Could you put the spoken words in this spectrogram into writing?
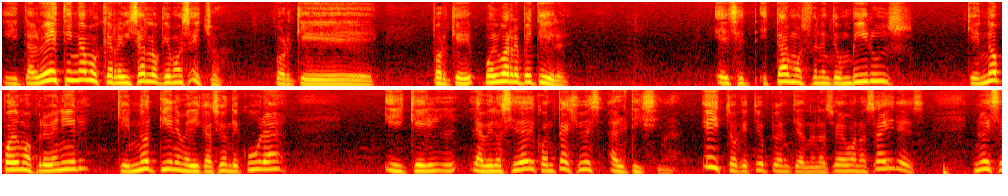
Y tal vez tengamos que revisar lo que hemos hecho, porque, porque vuelvo a repetir, estamos frente a un virus que no podemos prevenir, que no tiene medicación de cura y que la velocidad de contagio es altísima. Esto que estoy planteando en la ciudad de Buenos Aires no es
